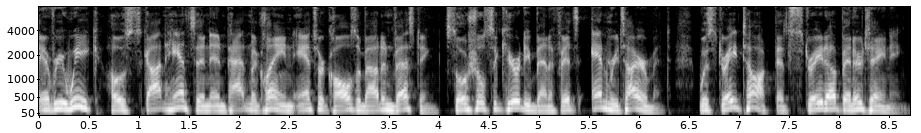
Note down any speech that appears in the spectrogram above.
Every week, hosts Scott Hanson and Pat McLean answer calls about investing, Social Security benefits, and retirement with straight talk that's straight up entertaining.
